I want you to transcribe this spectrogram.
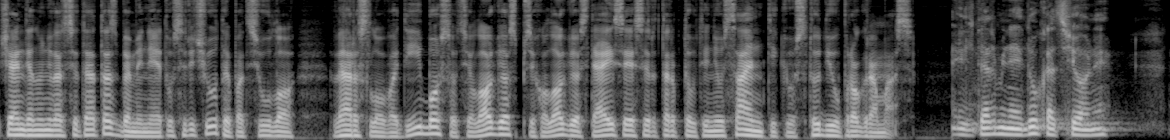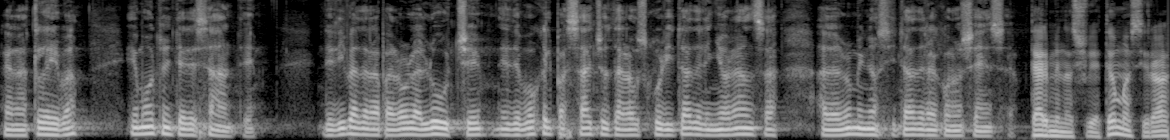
Šiandien universitetas be minėtų sričių taip pat siūlo verslo vadybos, sociologijos, psichologijos, teisės ir tarptautinių santykių studijų programas. Il termine educazione, Ganatleva, è molto interessante. Deriva dalla parola luce ed evoca il passaggio dall'oscurità dell'ignoranza alla luminosità della conoscenza. Terminas švietimas yra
